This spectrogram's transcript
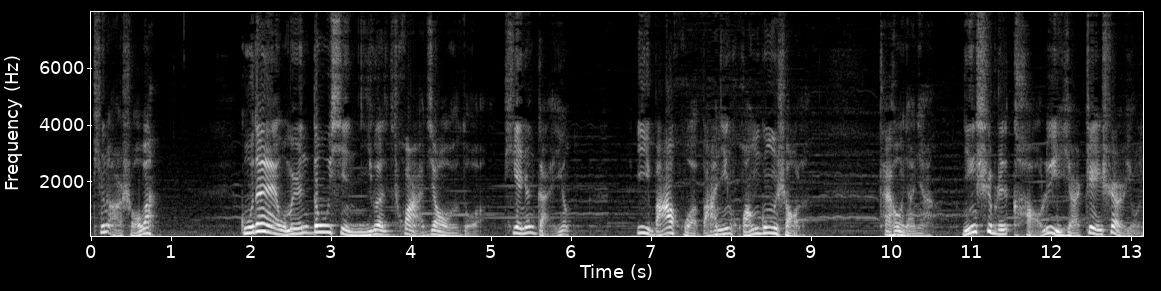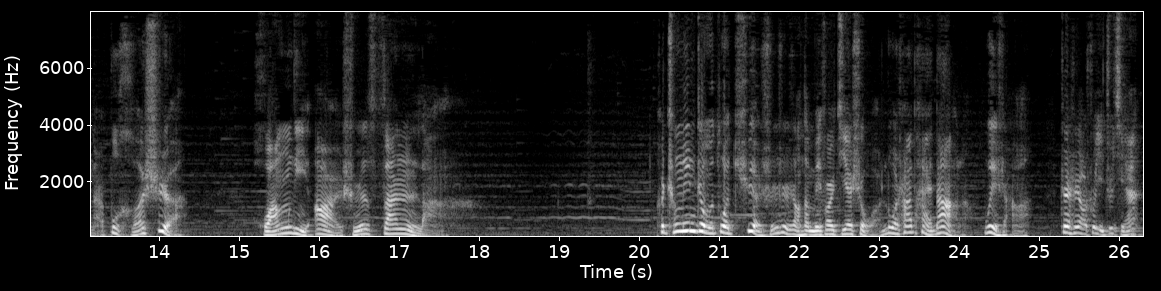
听着耳熟吧？古代我们人都信一个话，叫做天人感应。一把火把您皇宫烧了，太后娘娘，您是不是得考虑一下这事儿有哪儿不合适啊？皇帝二十三了。可程林这么做确实是让他没法接受啊，落差太大了。为啥啊？这事要说起之前，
